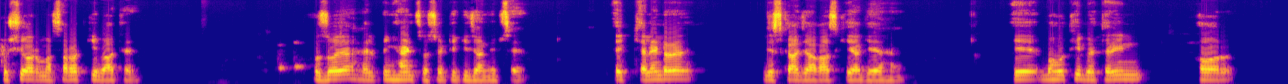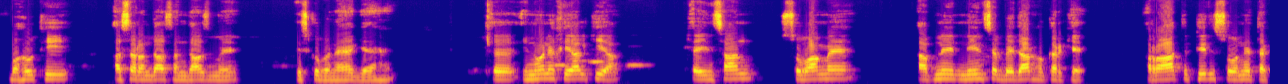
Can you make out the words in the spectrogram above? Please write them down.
खुशी और मसरत की बात है जोया हेल्पिंग हैंड सोसाइटी की जानिब से एक कैलेंडर جس کا آج آغاز کیا گیا ہے۔ یہ بہت ہی بہترین اور بہت ہی اثر انداز انداز میں اس کو بنایا گیا ہے۔ انہوں نے خیال کیا کہ انسان صبح میں اپنی نیند سے بیدار ہو کر کے رات پھر سونے تک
